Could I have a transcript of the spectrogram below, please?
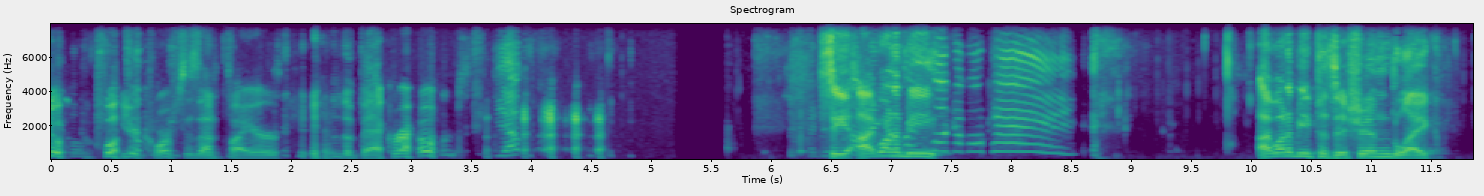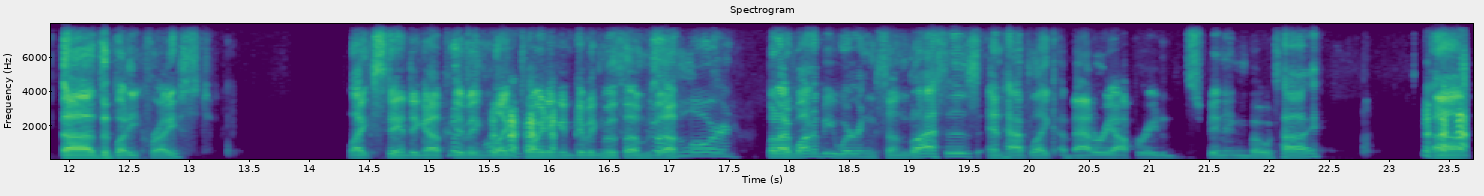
people- While your corpse is on fire in the background. Yep. See, I wanna goes, be- Look, I'm okay. I want to be positioned like uh, the Buddy Christ, like standing up, Good giving, lord. like pointing and giving the thumbs Good up. lord. But I want to be wearing sunglasses and have like a battery operated spinning bow tie. Uh,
